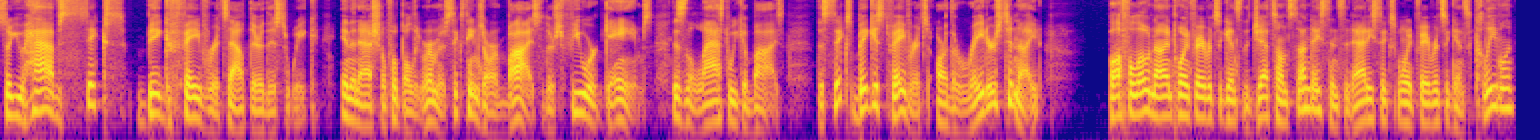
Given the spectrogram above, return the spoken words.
So you have six big favorites out there this week in the National Football League. Remember, six teams are on buys, so there's fewer games. This is the last week of buys. The six biggest favorites are the Raiders tonight, Buffalo, nine point favorites against the Jets on Sunday, Cincinnati, six point favorites against Cleveland.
